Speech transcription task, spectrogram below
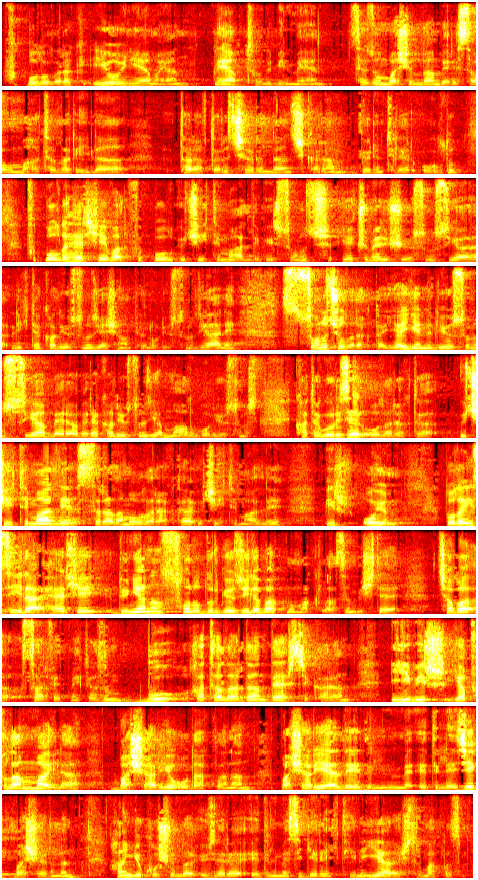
futbol olarak iyi oynayamayan, ne yaptığını bilmeyen, sezon başından beri savunma hatalarıyla taraftarı çığırından çıkaran görüntüler oldu. Futbolda her şey var. Futbol üç ihtimalli bir sonuç. Ya küme düşüyorsunuz, ya ligde kalıyorsunuz, ya şampiyon oluyorsunuz. Yani sonuç olarak da ya yeniliyorsunuz, ya berabere kalıyorsunuz, ya mağlup oluyorsunuz. Kategorizel olarak da üç ihtimalli, sıralama olarak da üç ihtimalli bir oyun. Dolayısıyla her şey dünyanın sonudur gözüyle bakmamak lazım. İşte çaba sarf etmek lazım. Bu hatalardan ders çıkaran, iyi bir yapılanmayla başarıya odaklanan, başarıya elde edilme, edilecek başarının hangi koşullar üzere edilmesi gerektiğini iyi araştırmak lazım.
